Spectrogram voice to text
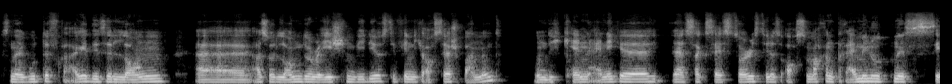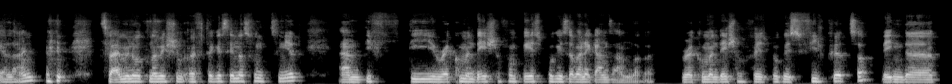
das ist eine gute Frage. Diese Long, äh, also Long Duration Videos, die finde ich auch sehr spannend. Und ich kenne einige äh, Success Stories, die das auch so machen. Drei Minuten ist sehr lang. Zwei Minuten habe ich schon öfter gesehen, das funktioniert. Ähm, die die Recommendation von Facebook ist aber eine ganz andere. Recommendation von Facebook ist viel kürzer, wegen der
